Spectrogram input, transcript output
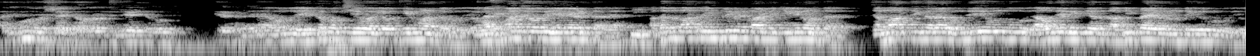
ಹದಿಮೂರು ವರ್ಷ ಆಯ್ತು ಅವರನ್ನು ಹೇಳಿದ್ರು ಒಂದು ಏಕಪಕ್ಷೀಯವಾಗಿ ಅವರು ತೀರ್ಮಾನ ತಗೊಳ್ಳುದು ಇವಾಗ ಅವರು ಏನ್ ಹೇಳ್ತಾರೆ. ಅದನ್ನು ಮಾತ್ರ ಇಂಪ್ಲಿಮೆಂಟ್ ಮಾಡ್ಲಿಕ್ಕೆ ಇಲ್ಲಿ ನೋಡ್ತಾರೆ. ಜಮಾತಿಗರ ಒಂದೇ ಒಂದು ಯಾವುದೇ ರೀತಿಯಾದಂತಹ ಅಭಿಪ್ರಾಯಗಳನ್ನು ತೆಗೆದುಕೊಳ್ಳುವುದಿಲ್ಲ.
